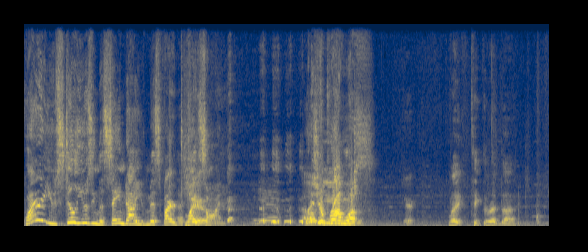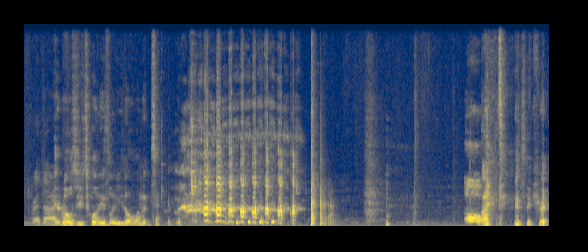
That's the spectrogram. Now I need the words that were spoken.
Why are you still using the same die you've misfired That's twice true. on? What's your problem? Here. Wait, take the red die. Red die. It rolls you 20s when you don't want it to. Oh. it's a crit.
